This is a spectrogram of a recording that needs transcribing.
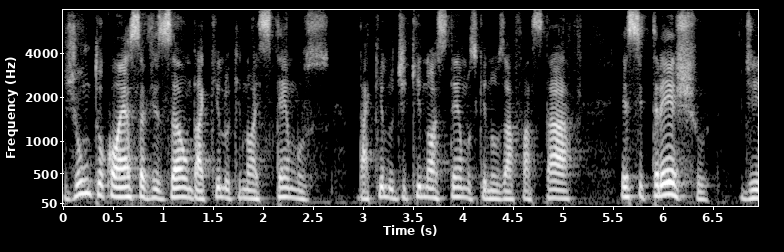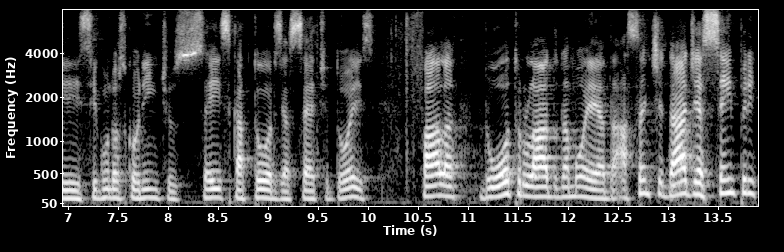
Junto com essa visão daquilo que nós temos, daquilo de que nós temos que nos afastar, esse trecho de 2 Coríntios 6, 14 a 7, 2, fala do outro lado da moeda. A santidade é sempre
